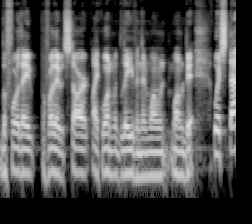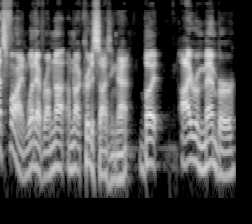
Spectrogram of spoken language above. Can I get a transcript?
before they before they would start. Like one would leave and then one would, one would be, which that's fine, whatever. I'm not I'm not criticizing that, but I remember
